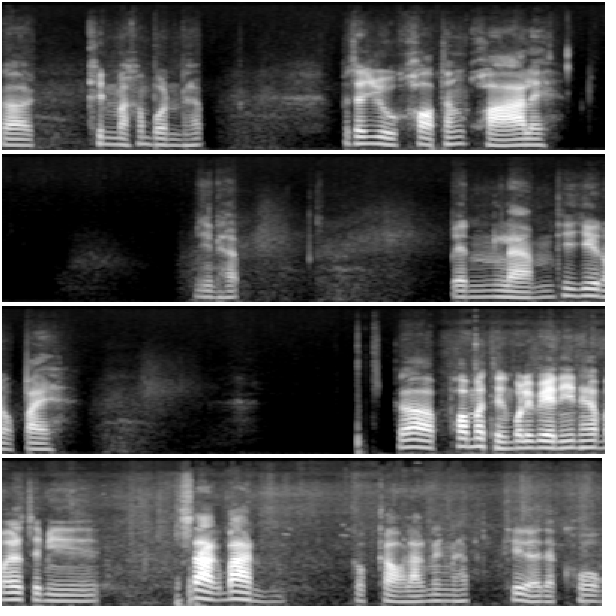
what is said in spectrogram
ก็ขึ้นมาข้างบนนะครับ มันจะอยู่ขอบทางขวาเลย นี่นะครับ เป็นแหลมที่ยื่นออกไป ก็พอมาถึงบริเวณนี้นะครับมันก็จะมีซากบ้านเก่าๆหลังหนึงนะครับ ที่เหลือจากโครง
